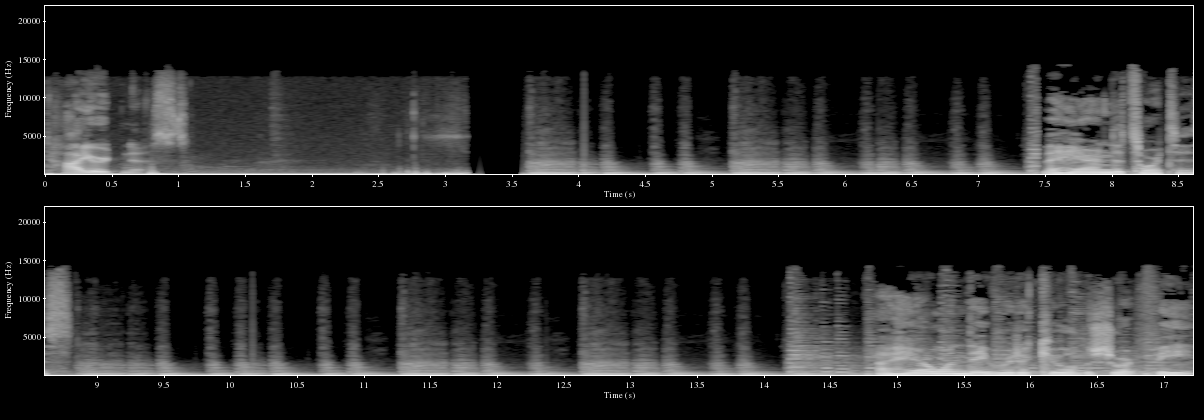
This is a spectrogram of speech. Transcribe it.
tiredness. The Hare and the Tortoise. A hare one day ridiculed the short feet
